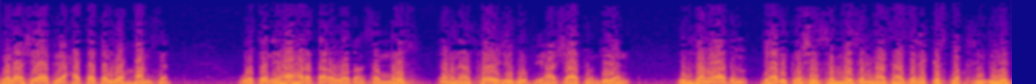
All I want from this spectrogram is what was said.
ولا شيء فيها حتى تبلغ خمسا. وتنها هرتر وضا سموس. نمنا فيجب فيها شاة. دين يلزم آدم بهذه كرشي سموس من ناس حسن كستقسي. إيه.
